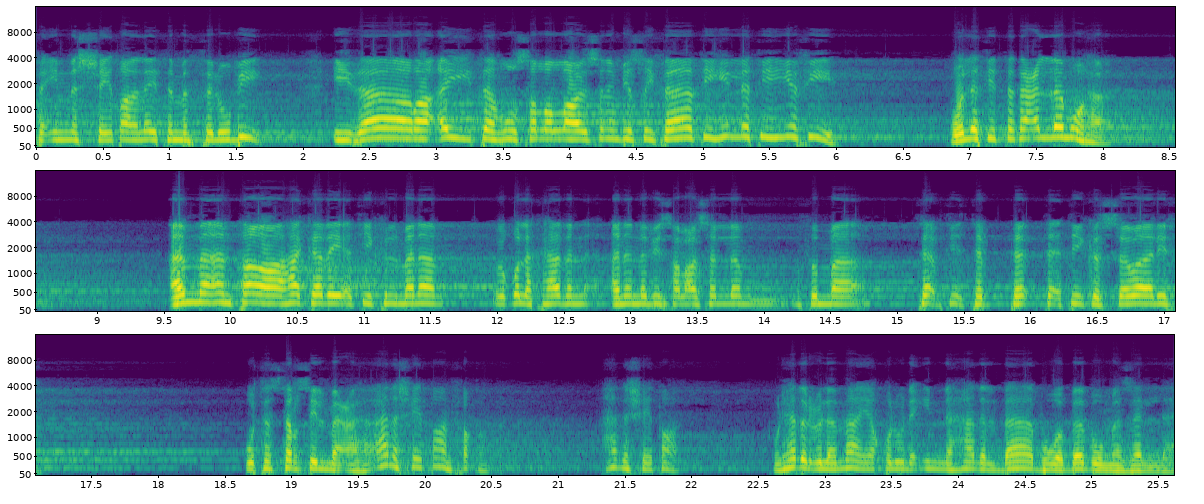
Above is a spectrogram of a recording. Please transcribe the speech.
فإن الشيطان لا يتمثل بي إذا رأيته صلى الله عليه وسلم بصفاته التي هي فيه والتي تتعلمها أما أن ترى هكذا يأتيك في المنام ويقول لك هذا أنا النبي صلى الله عليه وسلم ثم تأتي تأتيك السوالف وتسترسل معها هذا شيطان فقط هذا شيطان. ولهذا العلماء يقولون إن هذا الباب هو باب مزلة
